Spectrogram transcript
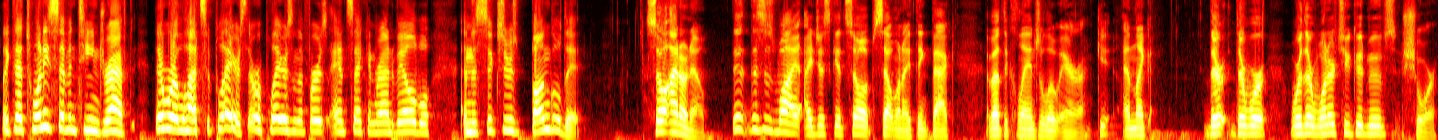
Like that 2017 draft, there were lots of players. There were players in the first and second round available, and the Sixers bungled it. So I don't know. Th- This is why I just get so upset when I think back about the Colangelo era. And like, there there were were there one or two good moves, sure.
